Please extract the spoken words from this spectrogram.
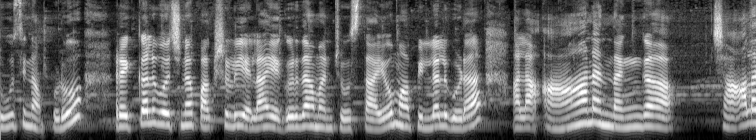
చూసినప్పుడు రెక్కలు వచ్చిన పక్షులు ఎలా ఎగురుదామని చూస్తాయో మా పిల్లలు కూడా అలా ఆనందంగా చాలా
